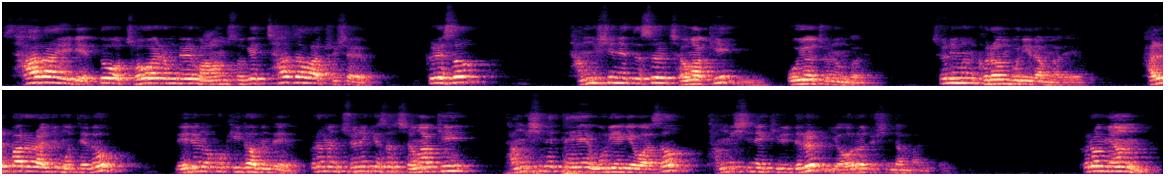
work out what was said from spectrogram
사라에게 또 저와 여러분들의 마음속에 찾아와 주셔요. 그래서 당신의 뜻을 정확히 보여주는 거예요. 주님은 그런 분이란 말이에요. 갈 바를 알지 못해도 내려놓고 기도하면 돼요. 그러면 주님께서 정확히 당신의 때에 우리에게 와서 당신의 길들을 열어주신단 말이죠. 그러면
